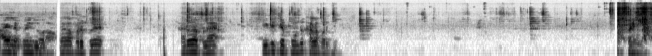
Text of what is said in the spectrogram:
ஆயிலில் பிழிஞ்சு வரோம் மிளகாப்பருப்பு கருவேப்பிலை இடிச்ச பூண்டு கடலப்பருப்பு. பண்ணிக்கலாம்.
